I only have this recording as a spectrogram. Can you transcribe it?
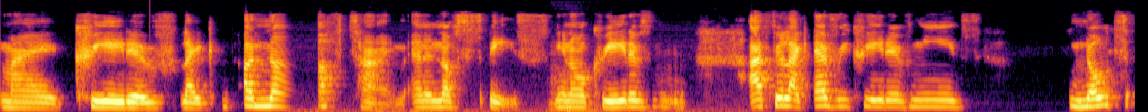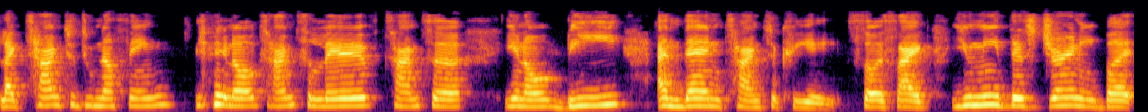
my creative like enough time and enough space. You know, mm-hmm. creatives I feel like every creative needs notes like time to do nothing you know time to live time to you know be and then time to create. So it's like you need this journey but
